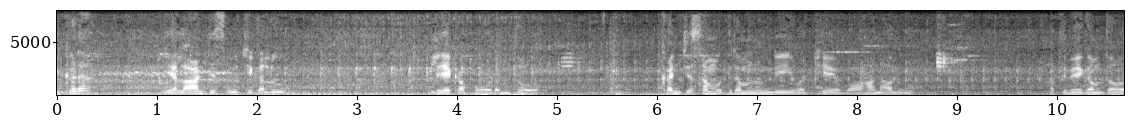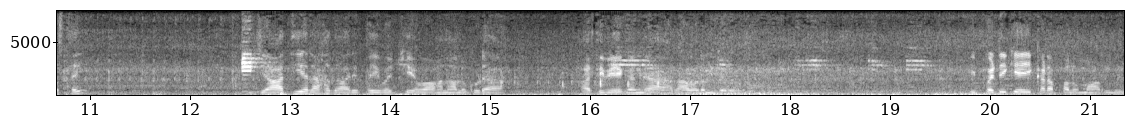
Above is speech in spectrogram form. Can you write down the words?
ఇక్కడ ఎలాంటి సూచికలు లేకపోవడంతో కంచి సముద్రం నుండి వచ్చే వాహనాలు అతివేగంతో వస్తాయి. జాతీయ రహదారిపై వచ్చే వాహనాలు కూడా అతివేగంగా రావడం జరుగుతుంది. ఇప్పటికే ఇక్కడ పలుమార్లు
